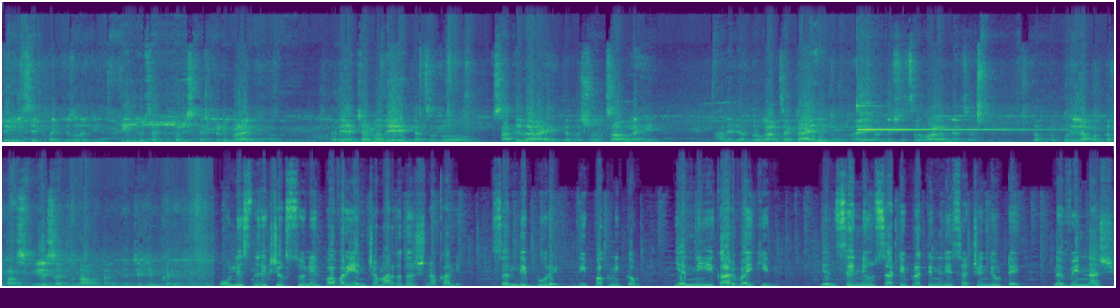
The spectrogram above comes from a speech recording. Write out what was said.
तेवीस एक पंचवीस रोजी. तीन दिवसाची पोलीस कस्टडी मिळाली. तर याच्यामध्ये त्याचा जो साथीदार आहे त्याचा शोध चालू आहे. आणि त्या दोघांचा काय हेतू आहे अग्निशस्त्र बाळगण्याचा तर पुढील आपण तपास आणि त्यांची टीम करेल. पोलीस निरीक्षक सुनील पवार यांच्या मार्गदर्शनाखाली संदीप बुरे दीपक निकम यांनी ही कारवाई केली. एनसीएन न्यूजसाठी प्रतिनिधी सचिन दिवटे नवीन नाशिक.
